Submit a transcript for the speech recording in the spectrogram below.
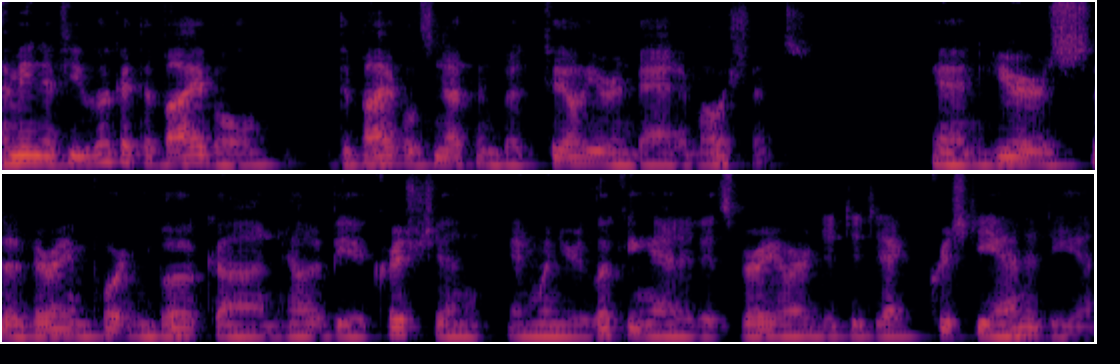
I mean, if you look at the Bible, the Bible's nothing but failure and bad emotions. And here's a very important book on how to be a Christian. And when you're looking at it, it's very hard to detect Christianity in it.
